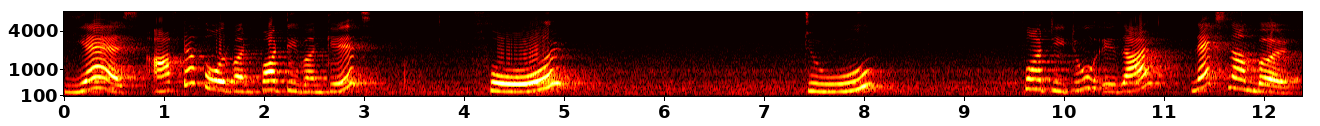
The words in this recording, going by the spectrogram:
Yes, after 4 141 kids, 4 2 42 is our next number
